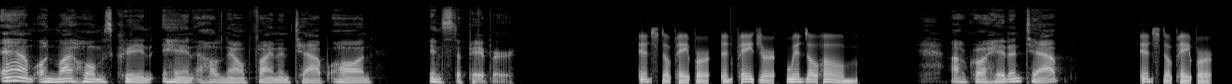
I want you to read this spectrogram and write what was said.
am on my home screen and I'll now find and tap on Instapaper. Instapaper and Pager window home. I'll go ahead and tap. Instapaper.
